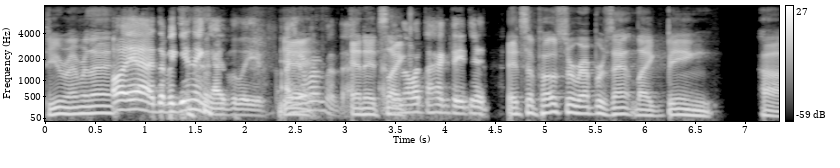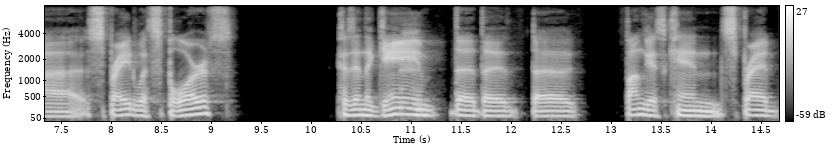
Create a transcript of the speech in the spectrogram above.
Do you remember that? Oh yeah, at the beginning, I believe. I remember that. and it's I don't like- know what the heck they did. It's supposed to represent like being uh sprayed with spores. Cuz in the game the the the fungus can spread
